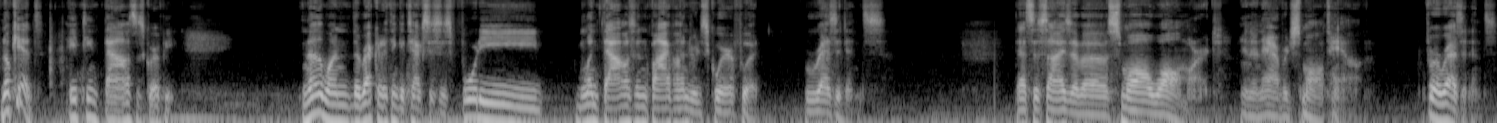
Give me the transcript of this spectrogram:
No kids, 18,000 square feet. Another one, the record I think in Texas is 41,500 square foot residence. That's the size of a small Walmart in an average small town for a residence.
